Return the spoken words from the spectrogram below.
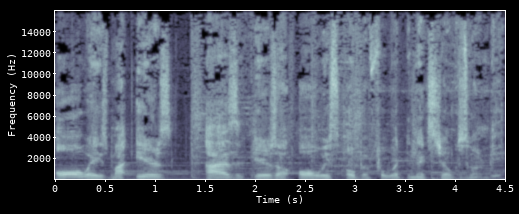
always my ears, eyes, and ears are always open for what the next joke is going to be.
